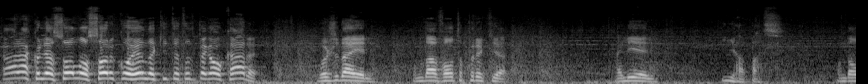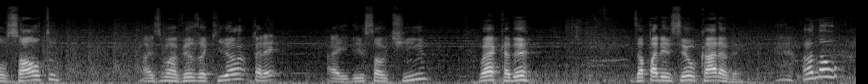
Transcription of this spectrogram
Caraca, olha só o alossauro correndo aqui tentando pegar o cara. Vou ajudar ele. Vamos dar a volta por aqui, ó. Ali ele. Ih, rapaz. Vamos dar um salto. Mais uma vez aqui, ó. Pera aí. Aí, dei o um saltinho. Ué, cadê? Desapareceu o cara, velho. Ah, não! Não!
